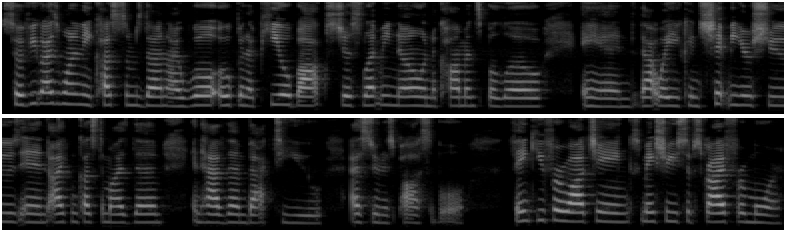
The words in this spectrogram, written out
So if you guys want any customs done, I will open a P.O. box. Just let me know in the comments below and that way you can ship me your shoes and I can customize them and have them back to you as soon as possible. Thank you for watching. Make sure you subscribe for more.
